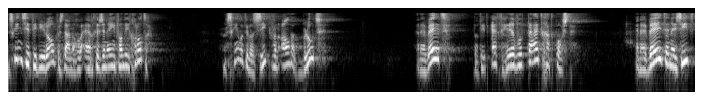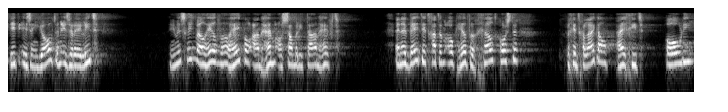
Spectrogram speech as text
Misschien zit hij die rovers daar nog wel ergens in een van die grotten. Misschien wordt hij wel ziek van al dat bloed. En hij weet dat dit echt heel veel tijd gaat kosten. En hij weet en hij ziet, dit is een Jood, een Israëliet, die misschien wel heel veel hekel aan hem als Samaritaan heeft. En hij weet, dit gaat hem ook heel veel geld kosten. Begint gelijk al, hij giet olie,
